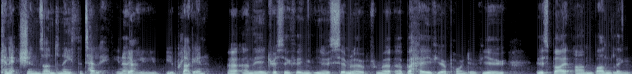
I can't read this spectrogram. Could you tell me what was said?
connections underneath the telly. You know, Yeah. you, you you plug in. Uh, and the interesting thing, you know, similar from a, a behavior point of view, is by unbundling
